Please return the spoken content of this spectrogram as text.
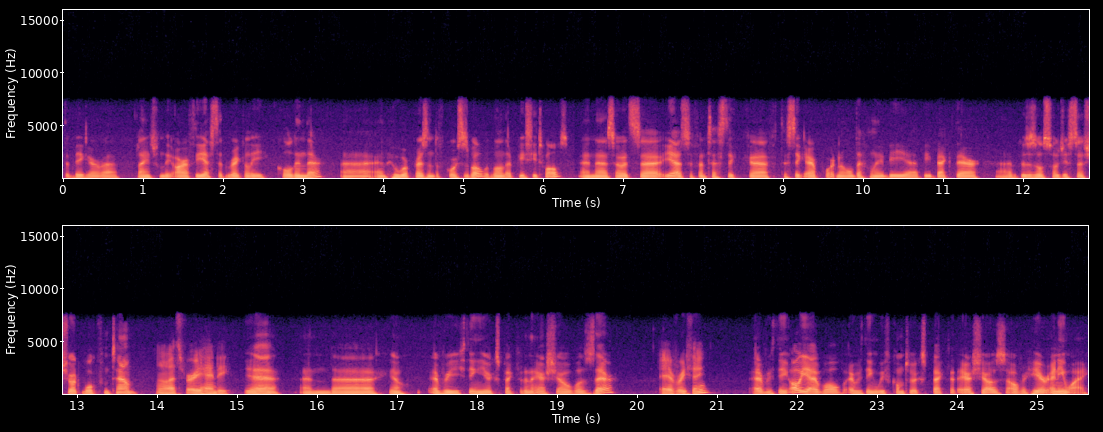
the bigger uh, planes from the RFDS that regularly called in there. Uh, and who were present, of course, as well with one of their PC-12s, and uh, so it's uh, yeah, it's a fantastic, uh, fantastic airport, and I'll definitely be uh, be back there uh, because it's also just a short walk from town. Oh, that's very handy. Yeah, and uh, you know everything you expected an air show was there. Everything. Everything. Oh yeah, well everything we've come to expect at air shows over here anyway.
